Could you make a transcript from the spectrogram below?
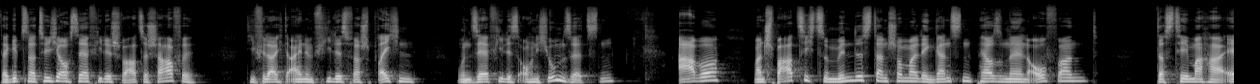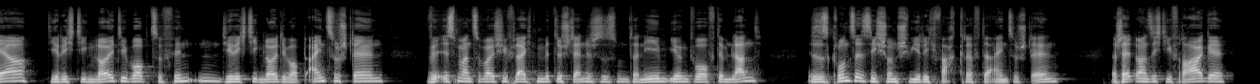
Da gibt es natürlich auch sehr viele schwarze Schafe, die vielleicht einem vieles versprechen, und sehr vieles auch nicht umsetzen. Aber man spart sich zumindest dann schon mal den ganzen personellen Aufwand, das Thema HR, die richtigen Leute überhaupt zu finden, die richtigen Leute überhaupt einzustellen. Ist man zum Beispiel vielleicht ein mittelständisches Unternehmen irgendwo auf dem Land, ist es grundsätzlich schon schwierig, Fachkräfte einzustellen. Da stellt man sich die Frage,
